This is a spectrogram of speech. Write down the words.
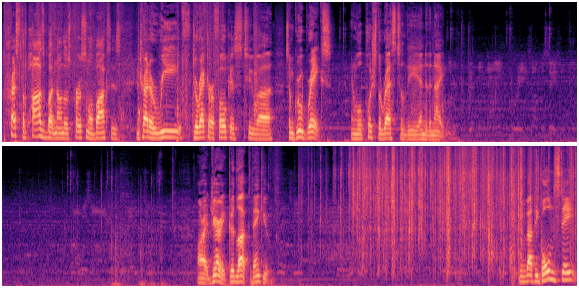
press the pause button on those personal boxes and try to redirect our focus to uh, some group breaks. And we'll push the rest till the end of the night. All right, Jerry, good luck. Thank you. We've got the Golden State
